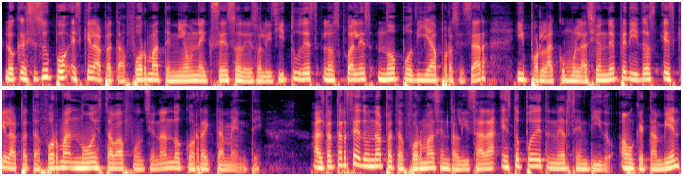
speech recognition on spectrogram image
Lo que se supo es que la plataforma tenía un exceso de solicitudes los cuales no podía procesar y por la acumulación de pedidos es que la plataforma no estaba funcionando correctamente. Al tratarse de una plataforma centralizada, esto puede tener sentido, aunque también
